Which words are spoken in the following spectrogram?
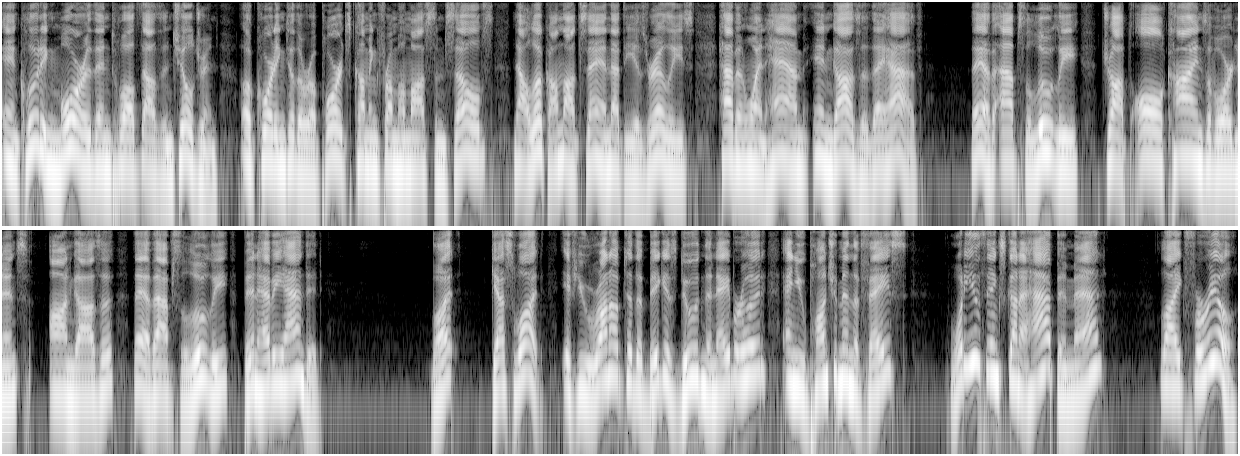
including more than 12,000 children, according to the reports coming from Hamas themselves. Now look, I'm not saying that the Israelis haven't went ham in Gaza. They have. They have absolutely dropped all kinds of ordnance on Gaza. They have absolutely been heavy-handed. But guess what? If you run up to the biggest dude in the neighborhood and you punch him in the face, what do you think's going to happen, man? Like for real.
